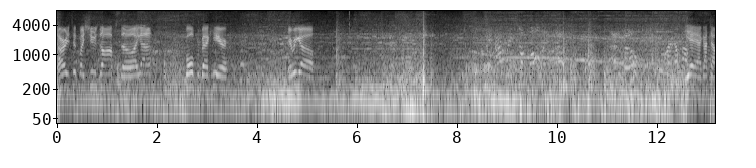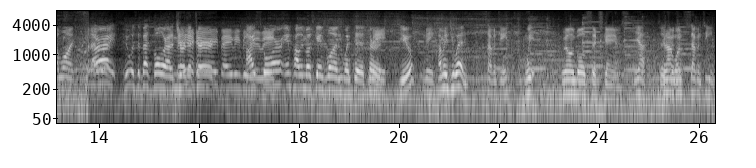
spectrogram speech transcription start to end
I already took my shoes off, so I gotta bowl from back here. Here we go. Yeah, I got that one. All right, who was the best bowler out of Turd to Hey, Turd? baby, baby, High score and probably most games won went to Turd. Me. You? Me. How many did you win? 17. We. We only bowled six games. Yeah. So and I won 17.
